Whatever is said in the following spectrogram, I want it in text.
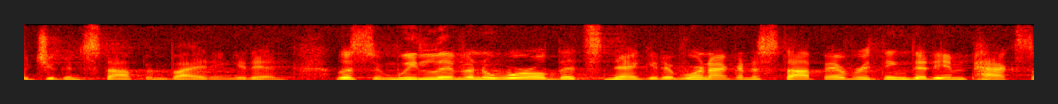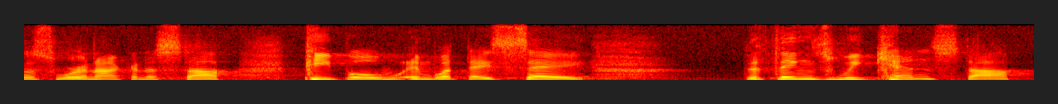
but you can stop inviting it in. Listen, we live in a world that's negative. We're not going to stop everything that impacts us. We're not going to stop people and what they say. The things we can stop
